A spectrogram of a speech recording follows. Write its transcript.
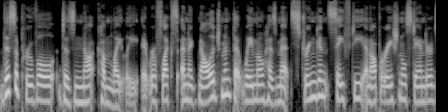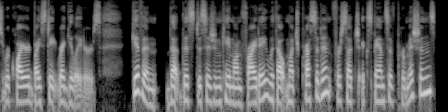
This approval does not come lightly. It reflects an acknowledgement that Waymo has met stringent safety and operational standards required by state regulators. Given that this decision came on Friday without much precedent for such expansive permissions,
